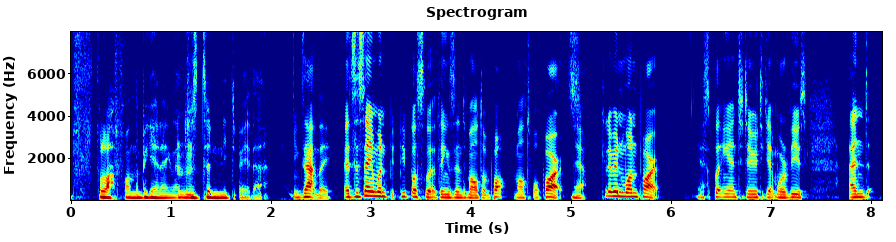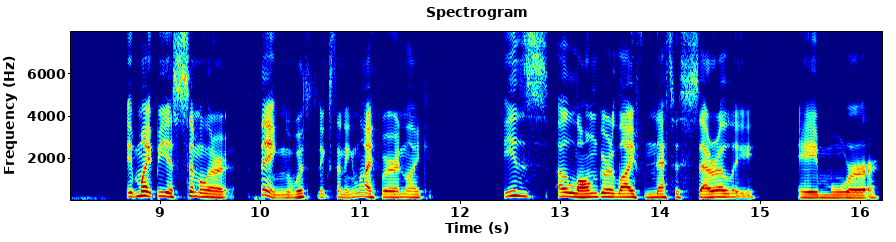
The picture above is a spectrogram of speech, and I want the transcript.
fluff on the beginning that Mhm. just didn't need to be there. Exactly. It's the same when p- people split things into multiple multiple parts. Yeah. Could have been one part. Yeah. Splitting it into two to get more views. And it might be a similar thing with extending life, wherein like, is a longer life necessarily a more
